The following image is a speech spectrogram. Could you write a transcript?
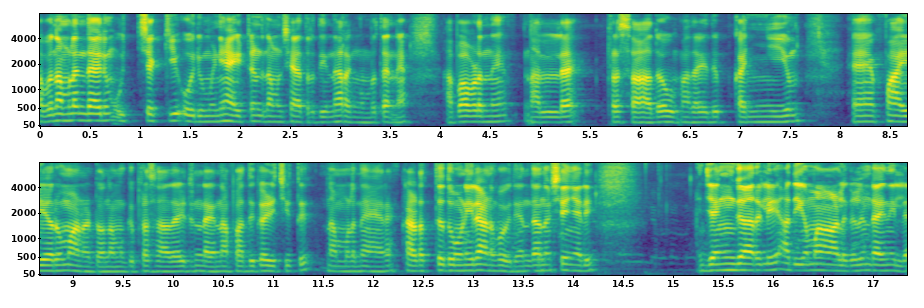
അപ്പോൾ നമ്മൾ എന്തായാലും ഉച്ചയ്ക്ക് ഒരു മണി ആയിട്ടുണ്ട് നമ്മൾ ക്ഷേത്രത്തിൽ നിന്ന് ഇറങ്ങുമ്പോൾ തന്നെ. അപ്പോൾ അവിടെ നിന്ന് നല്ല പ്രസാദവും അതായത് കഞ്ഞിയും പയറുമാണ് കേട്ടോ നമുക്ക് പ്രസാദമായിട്ടുണ്ടായിരുന്നത് അപ്പോൾ അത് കഴിച്ചിട്ട് നമ്മൾ നേരെ കടത്ത് തോണിയിലാണ് പോയത്. എന്താണെന്ന് വെച്ച് കഴിഞ്ഞാൽ ജങ്കാറിൽ അധികം ആളുകൾ ഉണ്ടായിരുന്നില്ല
